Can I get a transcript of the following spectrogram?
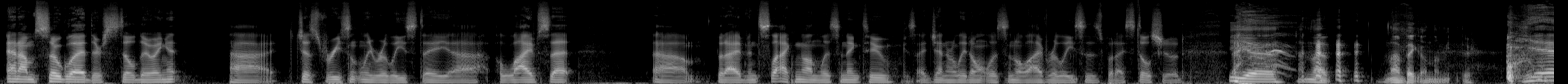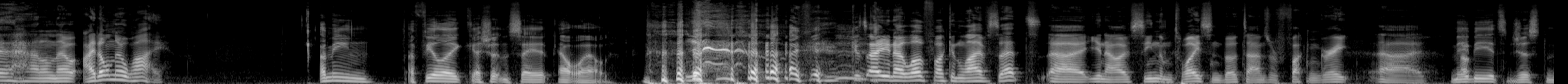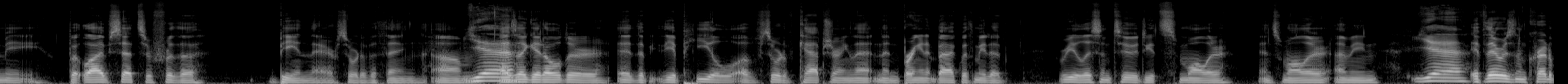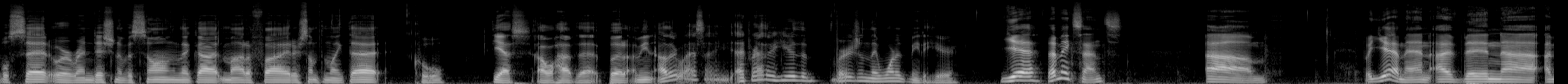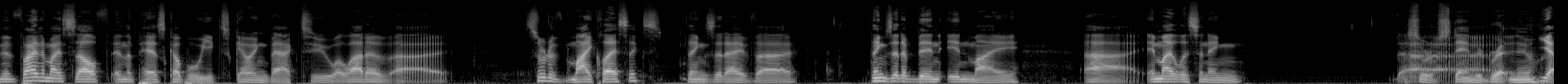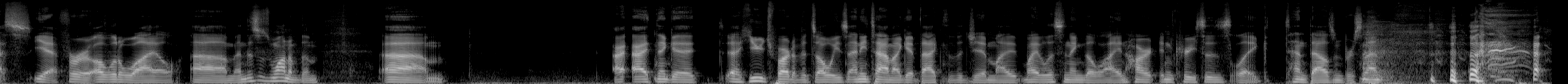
and I'm so glad they're still doing it. Uh just recently released a uh, a live set um, that I've been slacking on listening to because I generally don't listen to live releases, but I still should. yeah, I'm not not big on them either. Yeah, I don't know. I don't know why. I mean, I feel like I shouldn't say it out loud. Because I, mean, I love fucking live sets. Uh, you know, I've seen them twice, and both times were fucking great. Uh, Maybe it's just me, but live sets are for the being there sort of a thing. Um, Yeah. As I get older, uh, the the appeal of sort of capturing that and then bringing it back with me to re-listen to it gets smaller and smaller. I mean, yeah, if there was an incredible set or a rendition of a song that got modified or something like that, cool. Yes, I will have that. But I mean, otherwise, I, I'd rather hear the version they wanted me to hear. yeah, that makes sense. Um, but yeah, man, I've been uh, I've been finding myself in the past couple weeks going back to a lot of uh, sort of my classics, things that I've uh, things that have been in my uh, in my listening sort of standard Uh, retinue. Yes, yeah, for a little while. Um, and this is one of them. Um, I, I think a, a huge part of it's always anytime I get back to the gym, my, my listening to Lionheart increases like 10,000%.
